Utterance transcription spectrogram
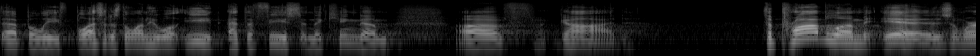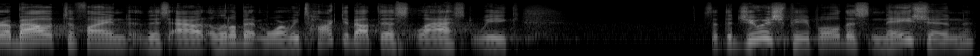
that belief. Blessed is the one who will eat at the feast in the kingdom of God. The problem is, and we're about to find this out a little bit more, we talked about this last week, is that the Jewish people, this nation,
